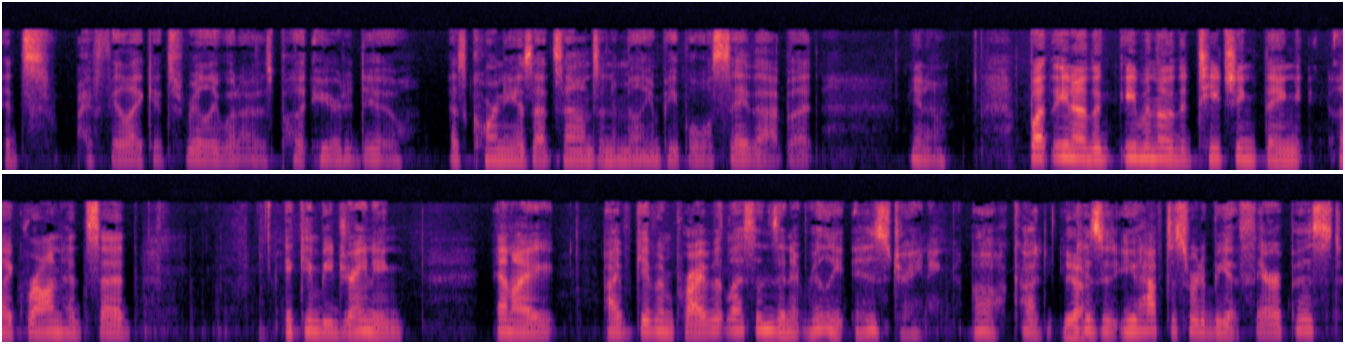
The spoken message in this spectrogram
it's I feel like it's really what I was put here to do. As corny as that sounds and a million people will say that, but you know. But you know, the even though the teaching thing like Ron had said it can be draining and I I've given private lessons and it really is draining. Oh God, Yeah. because you have to sort of be a therapist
